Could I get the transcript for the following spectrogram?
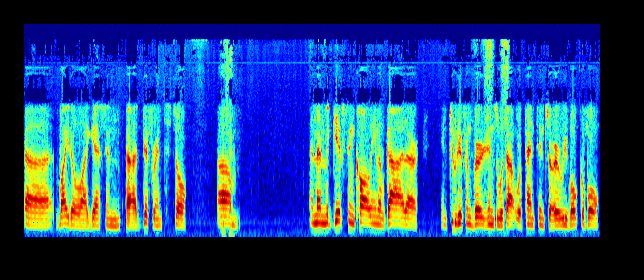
uh, vital, I guess, and uh, different. So, um. And then the gifts and calling of God are in two different versions without repentance or irrevocable.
